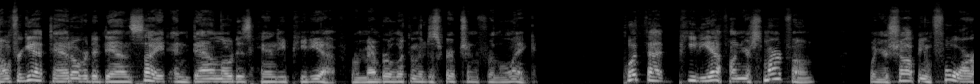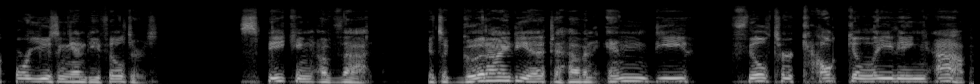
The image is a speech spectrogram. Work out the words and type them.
Don't forget to head over to Dan's site and download his handy PDF. Remember, look in the description for the link. Put that PDF on your smartphone when you're shopping for or using ND filters. Speaking of that, it's a good idea to have an ND filter calculating app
